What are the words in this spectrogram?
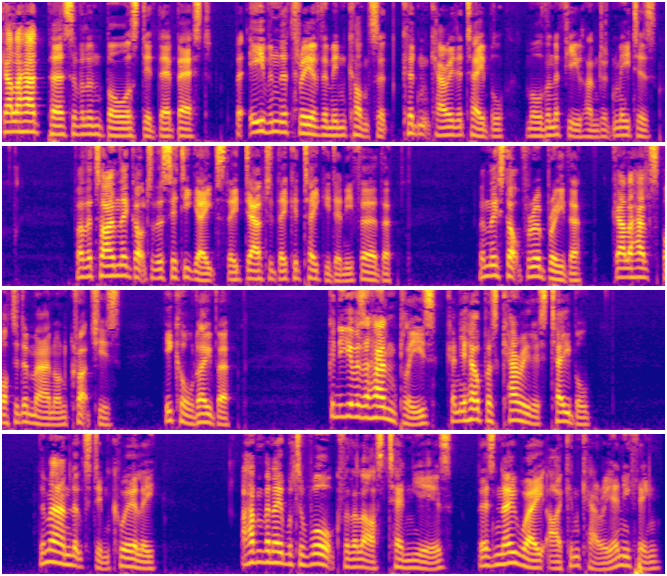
Galahad, Percival, and Bors did their best, but even the three of them in concert couldn't carry the table more than a few hundred metres. By the time they got to the city gates, they doubted they could take it any further. When they stopped for a breather, Galahad spotted a man on crutches. He called over. Can you give us a hand, please? Can you help us carry this table? The man looked at him queerly. I haven't been able to walk for the last ten years. There's no way I can carry anything.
